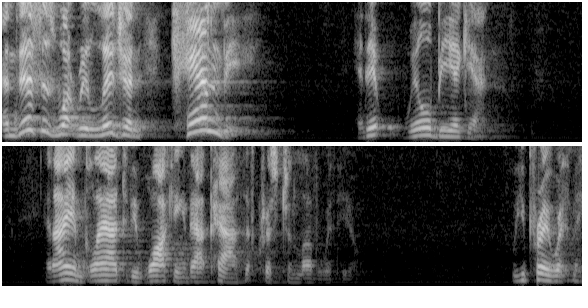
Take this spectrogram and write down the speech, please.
And this is what religion can be, and it will be again. And I am glad to be walking that path of Christian love with you. Will you pray with me?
